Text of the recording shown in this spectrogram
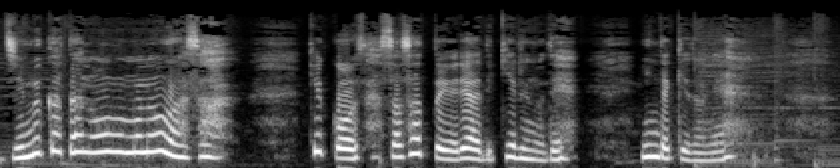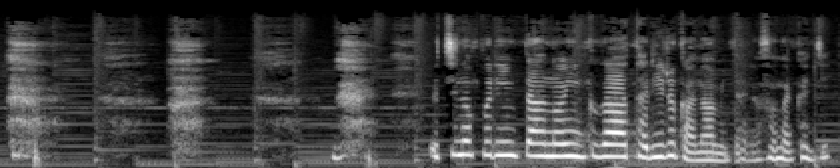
事務方のものはさ、結構ささっとやりゃできるので、いいんだけどね。うちのプリンターのインクが足りるかなみたいな、そんな感じ。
